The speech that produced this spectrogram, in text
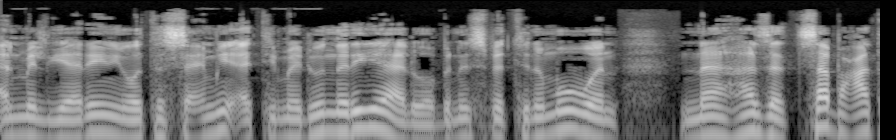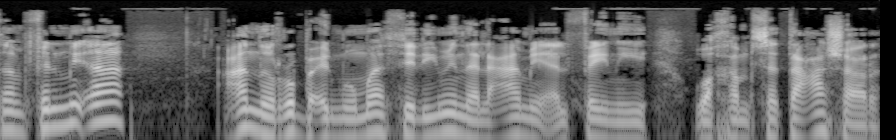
المليارين وتسعمائة مليون ريال وبنسبة نمو ناهزت 7% عن الربع المماثل من العام 2015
